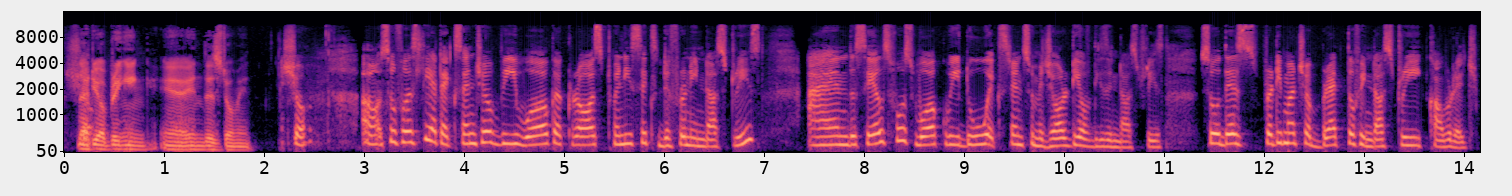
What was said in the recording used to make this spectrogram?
sure. that you're bringing uh, in this domain sure uh, so, firstly, at Accenture, we work across 26 different industries, and the Salesforce work we do extends to majority of these industries. So, there's pretty much a breadth of industry coverage.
